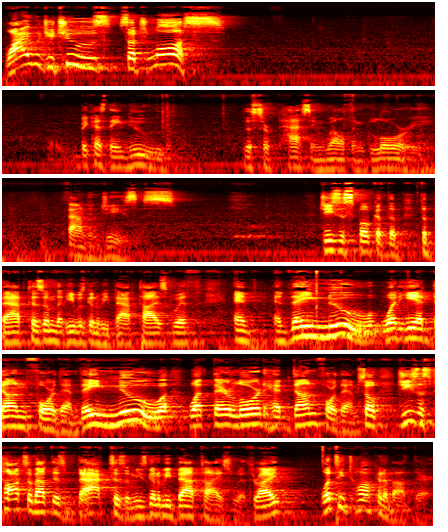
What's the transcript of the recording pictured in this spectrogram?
Why would you choose such loss? Because they knew the surpassing wealth and glory found in Jesus. Jesus spoke of the, the baptism that he was going to be baptized with, and, and they knew what he had done for them. They knew what their Lord had done for them. So Jesus talks about this baptism he's going to be baptized with, right? What's he talking about there?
